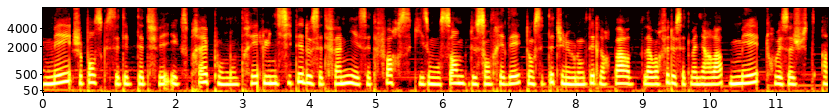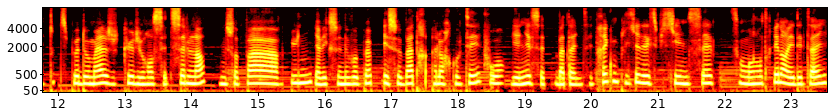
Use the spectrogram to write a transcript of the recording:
mais je pense que c'était peut-être fait exprès pour montrer l'unicité de cette famille et cette force qu'ils ont ensemble de s'entraider. Donc c'est peut-être une volonté de leur part de l'avoir fait de cette manière-là, mais je trouvais ça juste un tout petit peu dommage que durant cette scène-là, ne soient pas unis avec ce nouveau peuple et se battre à leur côté pour gagner cette bataille. C'est très compliqué d'expliquer une scène sans rentrer dans les détails.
